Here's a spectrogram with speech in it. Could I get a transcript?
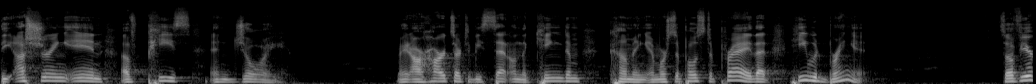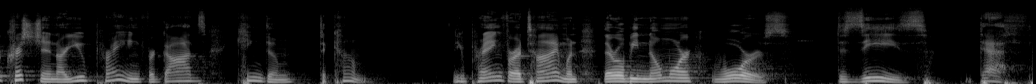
the ushering in of peace and joy. Right? Our hearts are to be set on the kingdom coming, and we're supposed to pray that He would bring it. So, if you're Christian, are you praying for God's kingdom to come? Are you praying for a time when there will be no more wars, disease, death?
